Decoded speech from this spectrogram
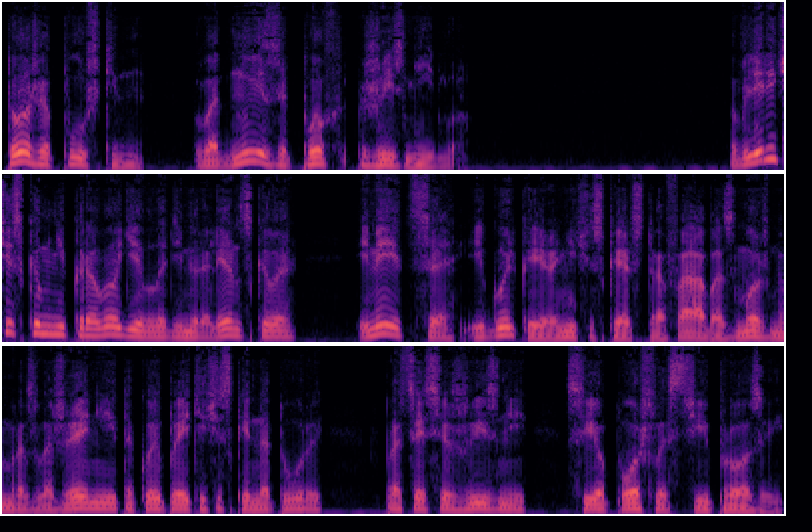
тоже Пушкин в одну из эпох жизни его». В лирическом некрологе Владимира Ленского Имеется и горько-ироническая строфа о возможном разложении такой поэтической натуры в процессе жизни с ее пошлостью и прозой.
